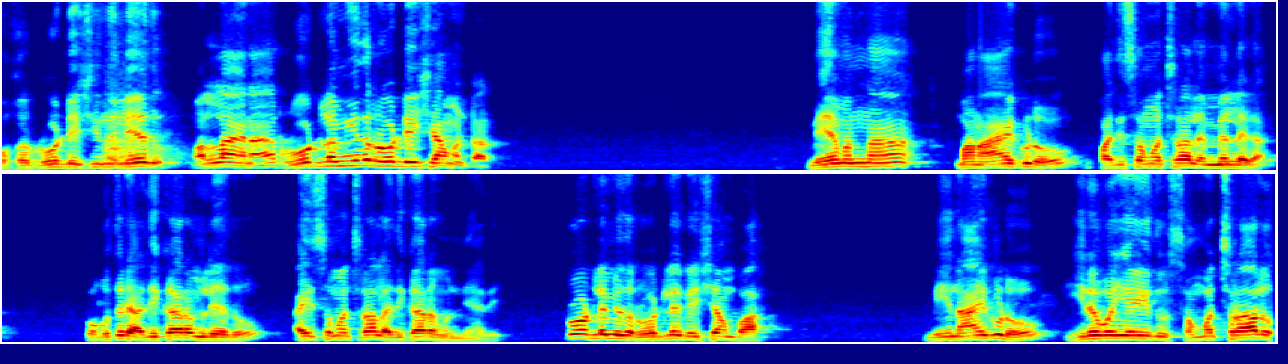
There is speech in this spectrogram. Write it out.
ఒక రోడ్డు వేసింది లేదు మళ్ళీ ఆయన రోడ్ల మీద రోడ్డు వేసామంటారు. మేమన్నా మా నాయకుడు పది సంవత్సరాలు ఎమ్మెల్యేగా ఒకతరి అధికారం లేదు ఐదు సంవత్సరాలు అధికారం ఉన్నది రోడ్ల మీద రోడ్లే వేశాం బా. మీ నాయకుడు ఇరవై ఐదు సంవత్సరాలు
